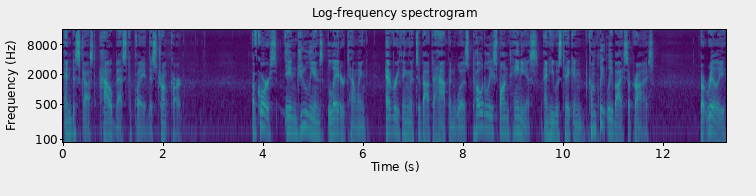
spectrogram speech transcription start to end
and discussed how best to play this trump card. Of course, in Julian's later telling, everything that's about to happen was totally spontaneous, and he was taken completely by surprise. But really,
